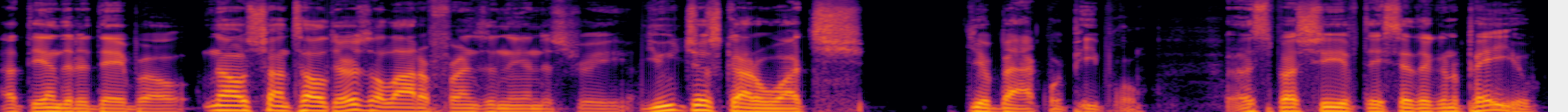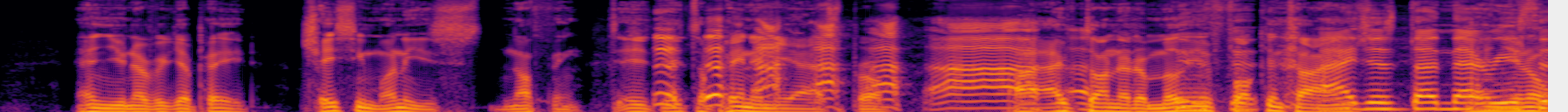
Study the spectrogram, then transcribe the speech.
At the end of the day, bro. No, Chantel, there's a lot of friends in the industry. You just got to watch your back with people, especially if they say they're going to pay you and you never get paid. Chasing money is nothing. It, it's a pain in the ass, bro. I, I've done it a million fucking times. I just done that And you know what?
